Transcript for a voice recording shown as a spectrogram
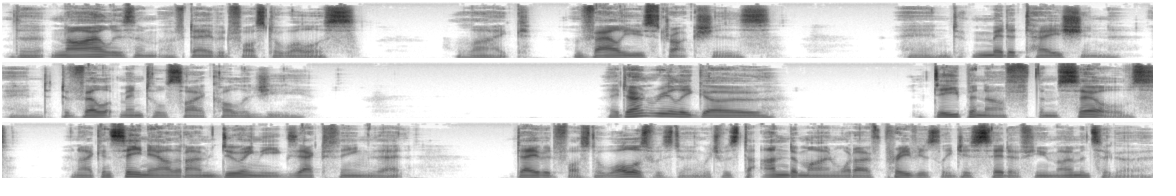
the nihilism of David Foster Wallace, like value structures and meditation and developmental psychology, they don't really go deep enough themselves. And I can see now that I'm doing the exact thing that David Foster Wallace was doing, which was to undermine what I've previously just said a few moments ago.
